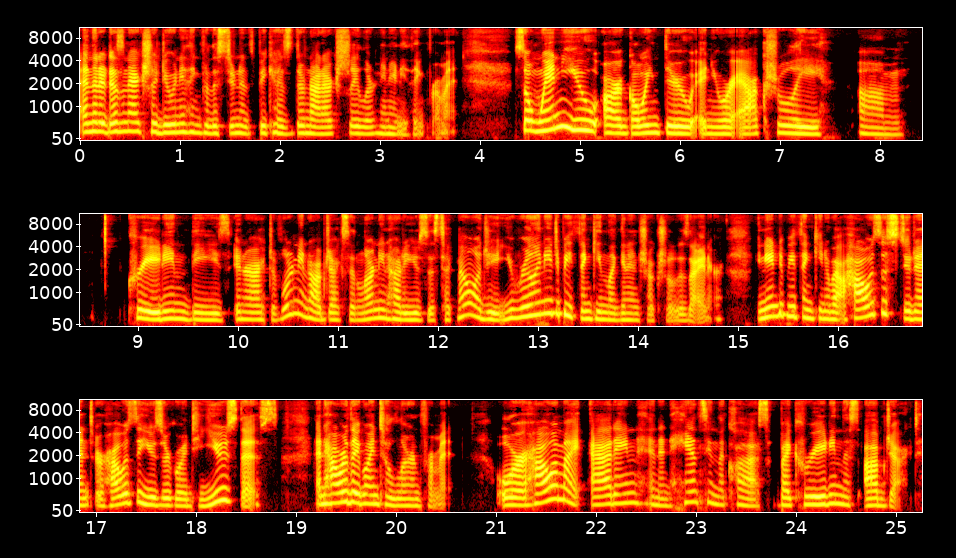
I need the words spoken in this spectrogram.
and then it doesn't actually do anything for the students because they're not actually learning anything from it. So when you are going through and you are actually um, creating these interactive learning objects and learning how to use this technology, you really need to be thinking like an instructional designer. You need to be thinking about how is the student or how is the user going to use this and how are they going to learn from it? Or how am I adding and enhancing the class by creating this object,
